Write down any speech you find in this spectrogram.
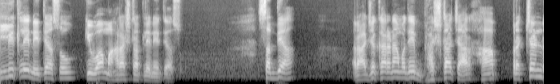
दिल्लीतले नेते असो किंवा महाराष्ट्रातले नेते असो सध्या राजकारणामध्ये भ्रष्टाचार हा प्रचंड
